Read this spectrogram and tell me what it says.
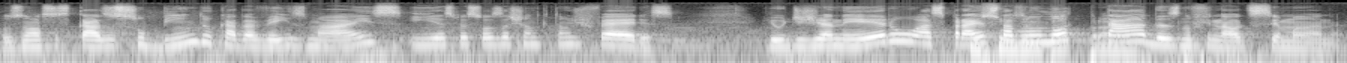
os nossos casos subindo cada vez mais e as pessoas achando que estão de férias. Rio de Janeiro, as praias estavam lotadas praia. no final de semana.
